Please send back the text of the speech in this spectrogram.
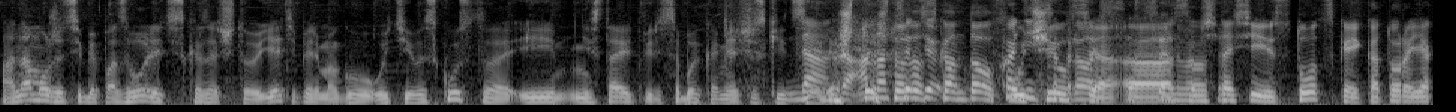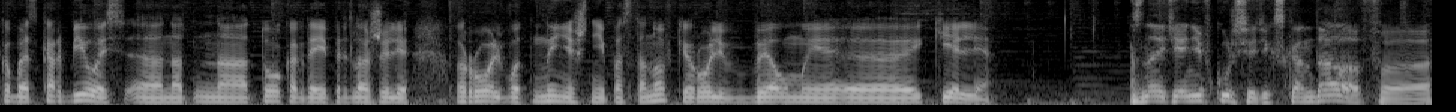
она может себе позволить сказать, что я теперь могу уйти в искусство и не ставить перед собой коммерческие Да, цели. да. Что, она, что за кстати, скандал уходить случился э, с. Анастасией Стоцкой, которая якобы оскорбилась э, на, на то, когда ей предложили роль вот нынешней постановки, роль Велмы э, Келли. Знаете, я не в курсе этих скандалов. Э,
